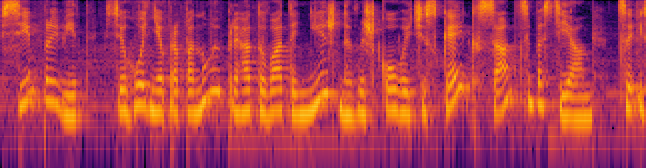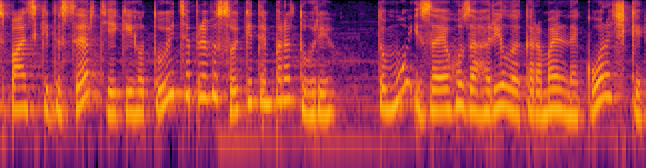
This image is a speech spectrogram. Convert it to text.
Всім привіт! Сьогодні я пропоную приготувати ніжний вишковий чизкейк Сан Себастьян. Це іспанський десерт, який готується при високій температурі. Тому із-за його загорілої карамельної корочки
